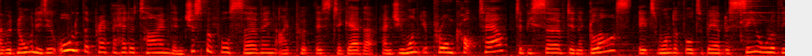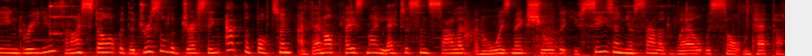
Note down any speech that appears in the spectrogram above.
I would normally do all of the prep ahead of time, then just before serving, I put this together. And you want your prawn cocktail to be served in a glass. It's wonderful to be able to see all of the ingredients. And I start with a drizzle of dressing at the bottom, and then I'll place my lettuce and salad, and always make sure that you season your salad well with salt and pepper.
